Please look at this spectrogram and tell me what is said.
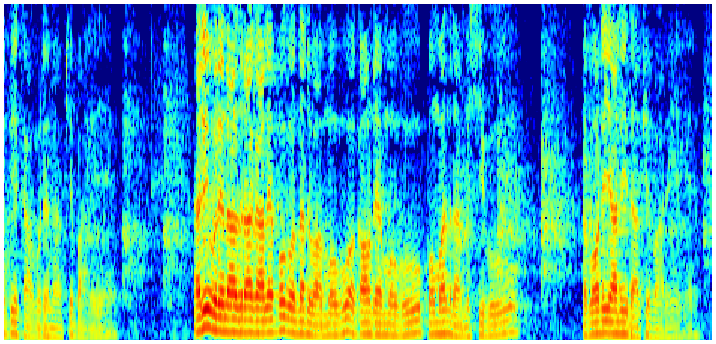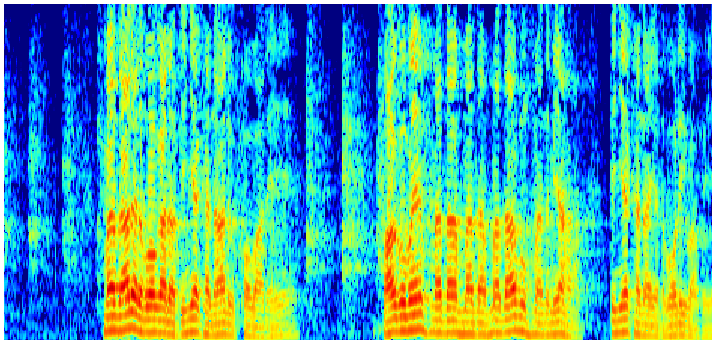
ဥပိ္ပခဝေဒနာဖြစ်ပါတယ်အဲ့ဒီဝေဒနာဆိုတာကလည်းပုဂ္ဂိုလ်တ attva မဟုတ်ဘူးအကောင်းတယ်မဟုတ်ဘူးပုံမှန်တရားမရှိဘူး သဘောတရားလေးသာဖြစ်ပါတယ်မှတ်သားတဲ့သဘောကတော့တင်ညက်ခန္ဓာလို့ခေါ်ပါတယ်ဘာကိုပဲမှတ်သားမှတ်သားမှတ်သားဖို့မှန်သမျှဟာတင်ညက်ခန္ဓာရဲ့သဘောလေးပါပဲ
